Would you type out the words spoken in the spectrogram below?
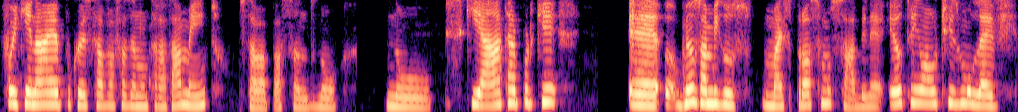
foi que na época eu estava fazendo um tratamento, estava passando no, no psiquiatra, porque é, meus amigos mais próximos sabem, né? Eu tenho autismo leve.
